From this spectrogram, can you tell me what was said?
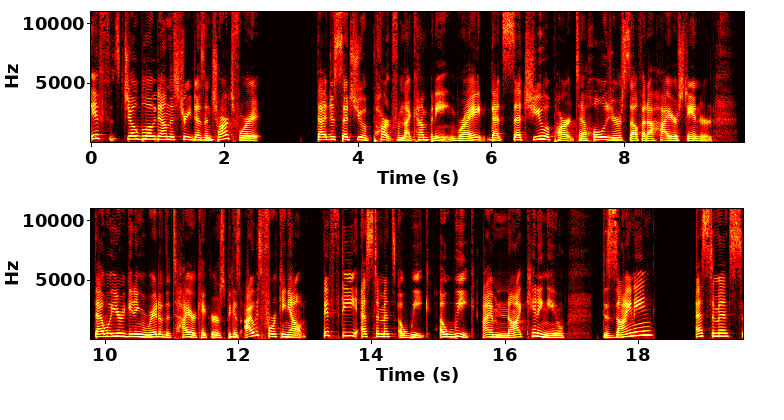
If Joe Blow down the street doesn't charge for it, that just sets you apart from that company, right? That sets you apart to hold yourself at a higher standard. That way you're getting rid of the tire kickers because I was forking out 50 estimates a week. A week. I'm not kidding you. Designing estimates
